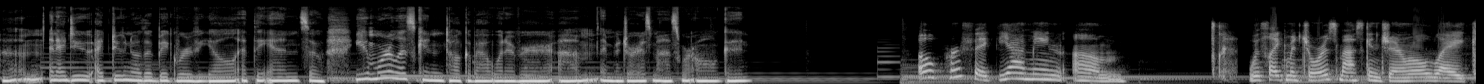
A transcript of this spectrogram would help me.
Um, and I do I do know the big reveal at the end, so you more or less can talk about whatever um, in Majora's Mask. We're all good. Oh, perfect. Yeah, I mean, um, with like Majora's Mask in general, like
